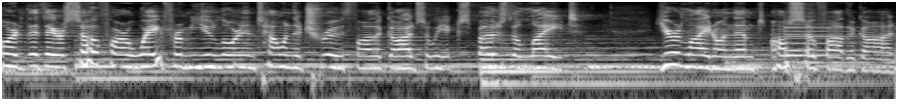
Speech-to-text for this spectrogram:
Lord, that they are so far away from you, Lord, and telling the truth, Father God, so we expose the light, your light on them also, Father God.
